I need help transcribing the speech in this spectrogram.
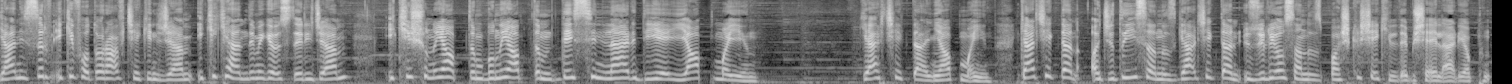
Yani sırf iki fotoğraf çekineceğim, iki kendimi göstereceğim, iki şunu yaptım, bunu yaptım desinler diye yapmayın. Gerçekten yapmayın. Gerçekten acıdıysanız, gerçekten üzülüyorsanız başka şekilde bir şeyler yapın.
